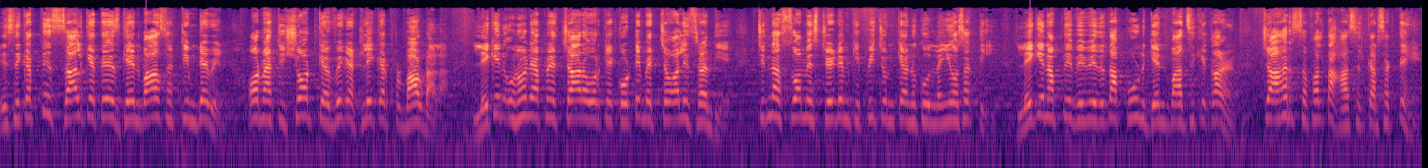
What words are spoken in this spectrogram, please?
इस 31 साल के तेज गेंदबाज ने टीम डेविड और मैथ्यू शॉट के विकेट लेकर प्रभाव डाला, लेकिन उन्होंने अपने चार ओवर के कोटे में चौवालीस रन दिए। चिन्ना स्वामी स्टेडियम की पिच उनके अनुकूल नहीं हो सकती, लेकिन अपनी विविधतापूर्ण गेंदबाजी के कारण चाहर सफलता हासिल कर सकते हैं।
